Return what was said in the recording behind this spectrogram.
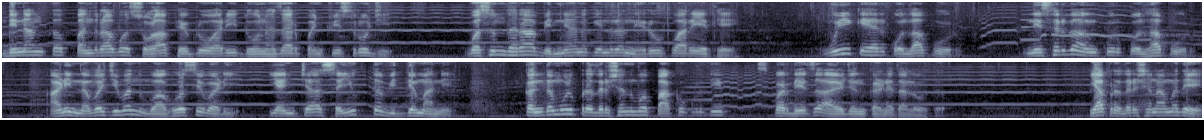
दिनांक पंधरा व सोळा फेब्रुवारी दोन हजार पंचवीस रोजी वसुंधरा विज्ञान केंद्र नेरुपार येथे वी केअर कोल्हापूर निसर्ग अंकुर कोल्हापूर आणि नवजीवन वाघोसेवाडी यांच्या संयुक्त विद्यमाने कंदमूळ प्रदर्शन व पाककृती स्पर्धेचं आयोजन करण्यात आलं होतं. या प्रदर्शनामध्ये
